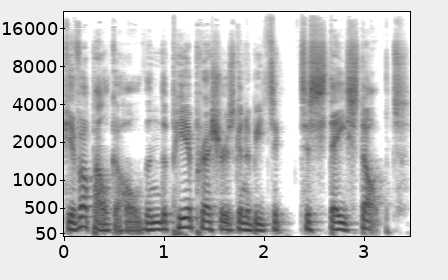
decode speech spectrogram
give up alcohol, then the peer pressure is going to be to to stay stopped.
